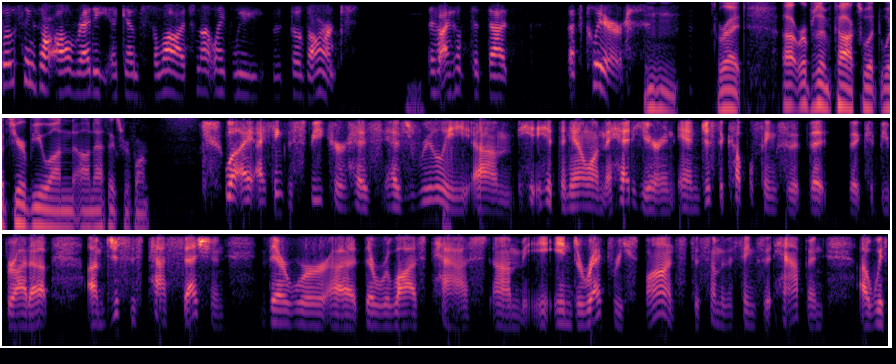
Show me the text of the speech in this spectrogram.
those things are already against the law. It's not like we those aren't. Mm-hmm. I hope that, that that's clear. Mm-hmm. Right. Uh, Representative Cox, what, what's your view on, on ethics reform? Well, I, I think the speaker has has really um, hit the nail on the head here, and, and just a couple things that, that that could be brought up. Um, just this past session, there were uh, there were laws passed um, in direct response to some of the things that happened uh, with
